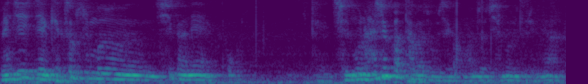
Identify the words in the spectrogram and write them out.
왠지 이제 객석 질문 시간에 꼭 질문하실 것 같아가지고 제가 먼저 질문을 드리면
